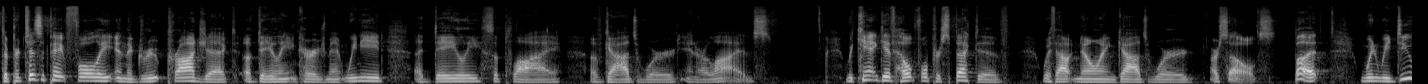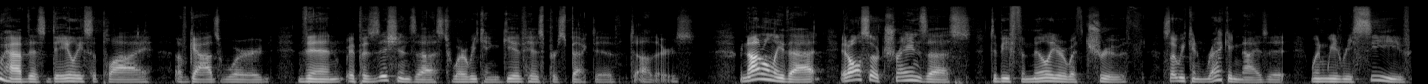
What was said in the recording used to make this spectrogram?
To participate fully in the group project of daily encouragement, we need a daily supply of God's Word in our lives. We can't give helpful perspective without knowing God's Word ourselves. But when we do have this daily supply of God's Word, then it positions us to where we can give His perspective to others. But not only that, it also trains us to be familiar with truth so that we can recognize it when we receive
